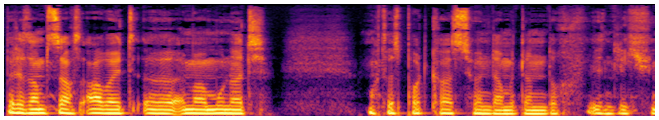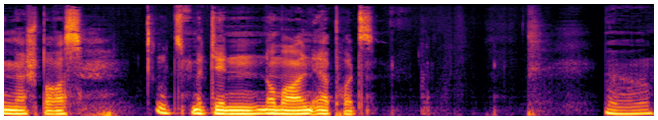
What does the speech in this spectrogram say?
bei der Samstagsarbeit äh, einmal im Monat macht das Podcast hören damit dann doch wesentlich viel mehr Spaß als mit den normalen AirPods. Ja.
